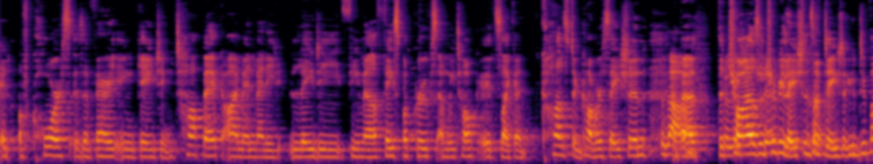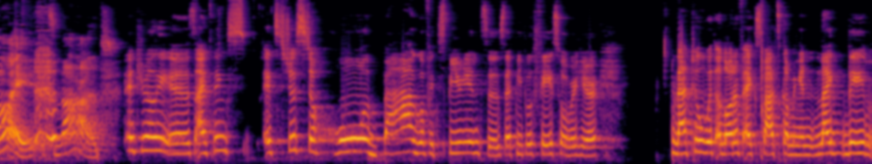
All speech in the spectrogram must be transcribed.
it of course is a very engaging topic. I'm in many lady female facebook groups and we talk it's like a constant conversation Love, about the trials and tribulations of dating in dubai. It's mad. It really is. I think it's just a whole bag of experiences that people face over here that too with a lot of expats coming in like they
